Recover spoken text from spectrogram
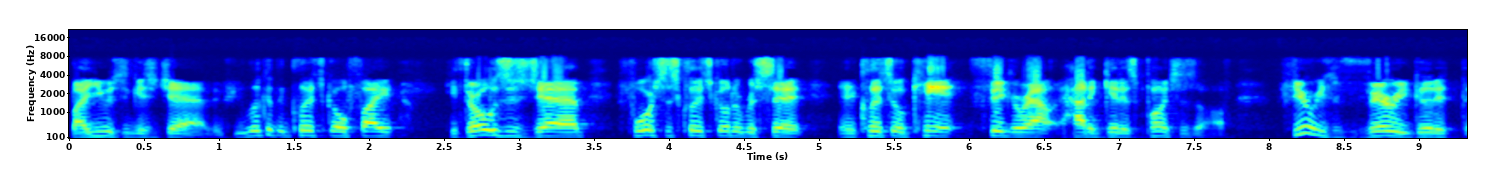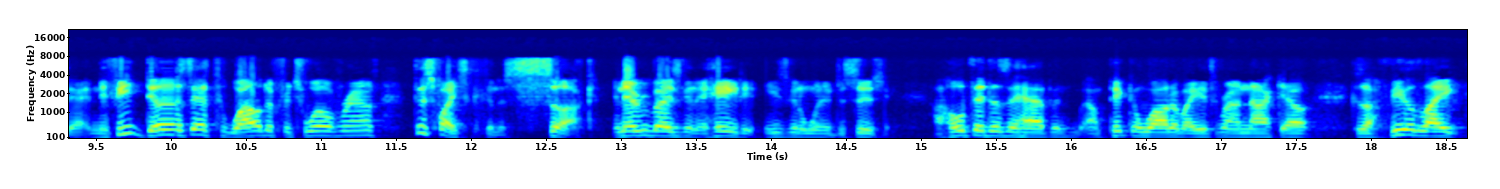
by using his jab. If you look at the Klitschko fight, he throws his jab, forces Klitschko to reset, and Klitschko can't figure out how to get his punches off. Fury's very good at that. And if he does that to Wilder for 12 rounds, this fight's going to suck. And everybody's going to hate it. He's going to win a decision. I hope that doesn't happen. I'm picking Wilder by eighth round knockout because I feel like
